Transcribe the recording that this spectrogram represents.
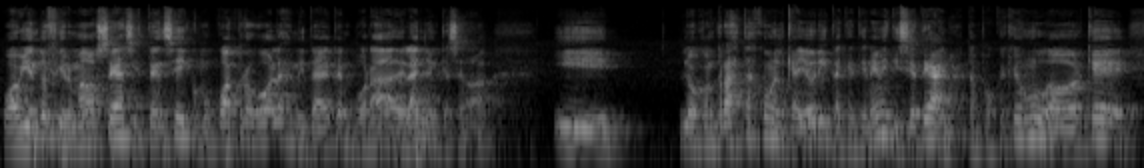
o habiendo firmado seis asistencias y como cuatro goles a mitad de temporada del año en que se va. Y lo contrastas con el que hay ahorita, que tiene 27 años. Tampoco es que es un jugador que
